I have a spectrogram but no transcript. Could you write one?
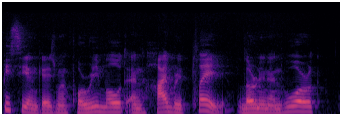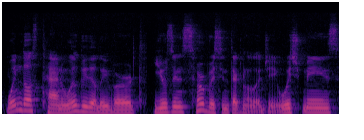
PC engagement for remote and hybrid play, learning and work, Windows 10 will be delivered using servicing technology, which means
